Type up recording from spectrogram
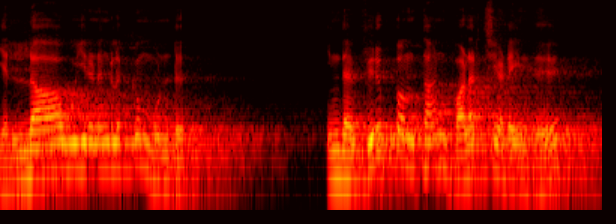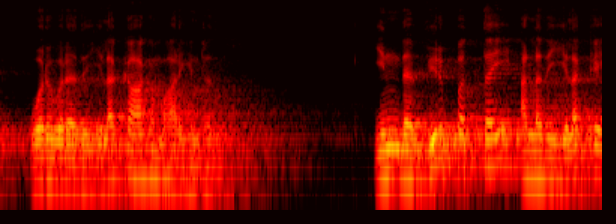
எல்லா உயிரினங்களுக்கும் உண்டு. இந்த விருப்பம்தான் வளர்ச்சி அடைந்து ஒருவரது இலக்காக மாறுகின்றது. இந்த விருப்பத்தை அல்லது இலக்கை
